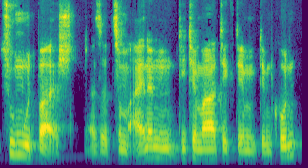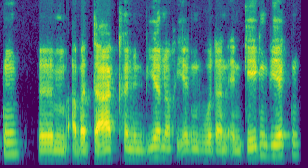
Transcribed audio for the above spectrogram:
zumutbar ist. Also zum einen die Thematik dem, dem Kunden, ähm, aber da können wir noch irgendwo dann entgegenwirken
